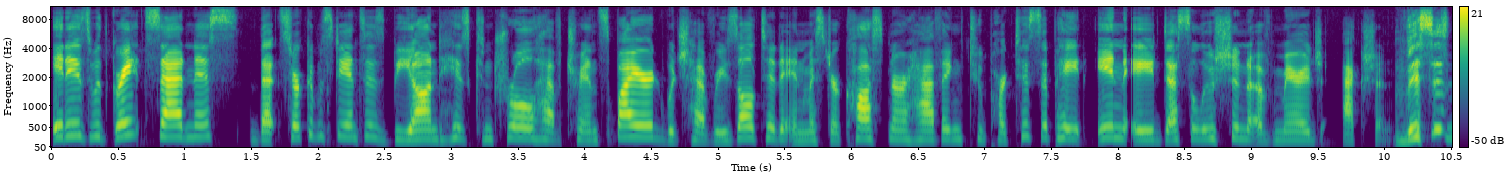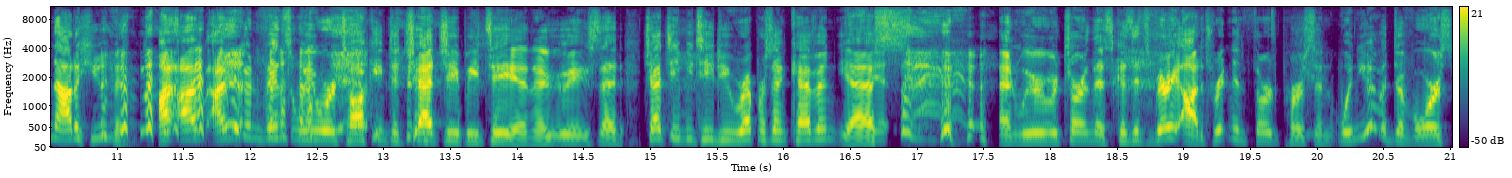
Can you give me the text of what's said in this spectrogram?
It is with great sadness that circumstances beyond his control have transpired, which have resulted in Mr. Costner having to participate in a dissolution of marriage action. this is not a human. I, I'm convinced we were talking to ChatGPT and uh, we said, ChatGPT, do you represent Kevin? Yes. and we return this because it's very odd. It's written in third person. When you have a divorce,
